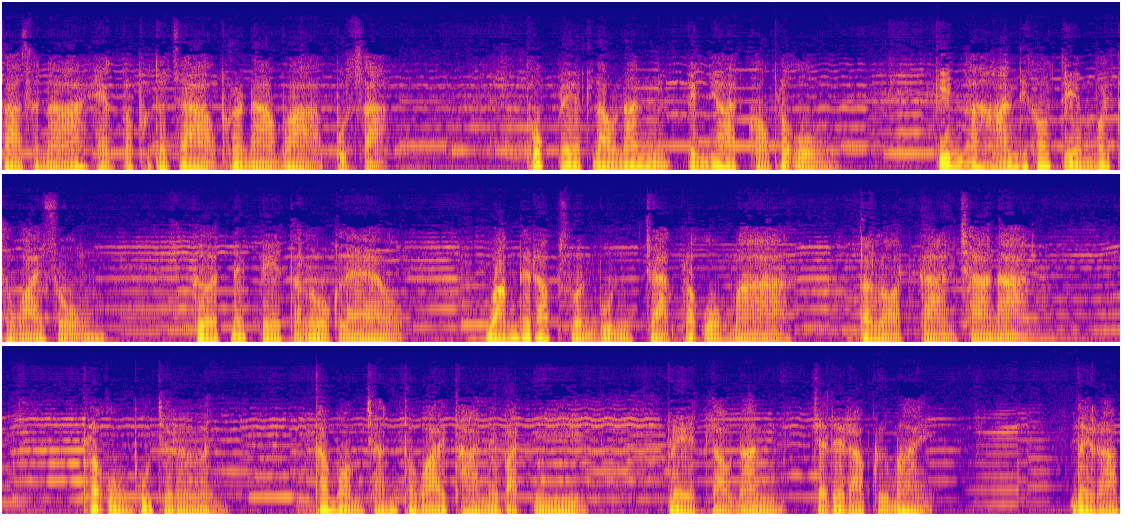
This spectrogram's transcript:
ศาสนาแห่งพระพุทธเจ้าพระนามว่าปุษะพวกเปรตเหล่านั้นเป็นญาติของพระองค์ กินอาหารที่เขาเตรียมไว้ถวายสงฆ์เกิดในเปตโลกแล้ว หวังได้รับส่วนบุญจากพระองค์มา ตลอดการช้านาน พระองค์ผู้เจริญ ถ้าหม่อมฉันถวายทานในบัดนี้ เปรตเหล่านั้นจะได้รับหรือไม่ ได้รับ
